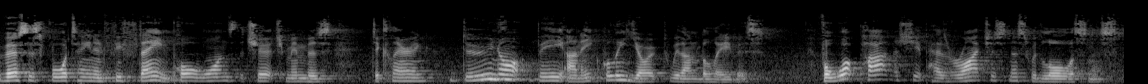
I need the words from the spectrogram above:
verses 14 and 15, Paul warns the church members, declaring, Do not be unequally yoked with unbelievers. For what partnership has righteousness with lawlessness?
